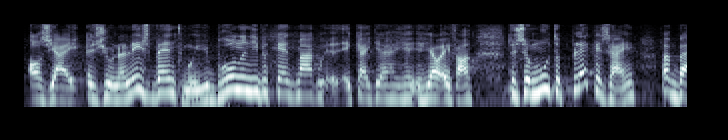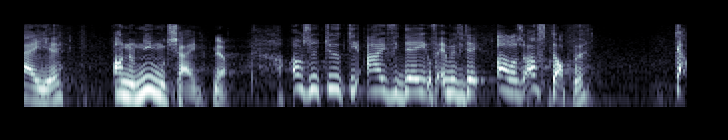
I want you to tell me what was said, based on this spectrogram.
Als jij een journalist bent, moet je je bronnen niet bekendmaken. Ik kijk jou even aan. Dus er moeten plekken zijn waarbij je anoniem moet zijn. Ja. Als natuurlijk die IVD of MVD alles aftappen... ja,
